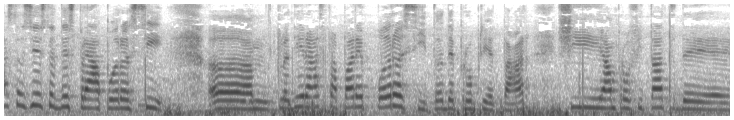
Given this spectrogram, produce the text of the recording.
Astăzi este despre a părăsi. Uh, clădirea asta pare părăsită de proprietar și am profitat de,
